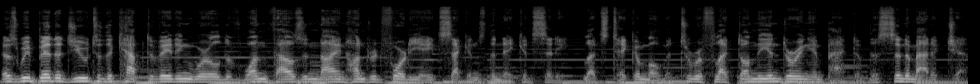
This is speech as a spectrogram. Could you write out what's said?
As we bid adieu to the captivating world of 1948 Seconds The Naked City, let's take a moment to reflect on the enduring impact of this cinematic gem.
